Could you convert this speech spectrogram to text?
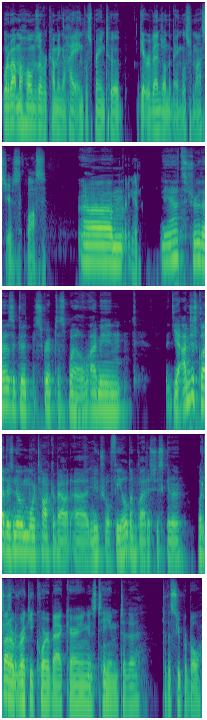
What about Mahomes overcoming a high ankle sprain to get revenge on the Bengals from last year's loss? Um, Pretty good. yeah, it's true. That is a good script as well. I mean, yeah, I'm just glad there's no more talk about uh, neutral field. I'm glad it's just gonna. What about a rookie quarterback carrying his team to the to the Super Bowl?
